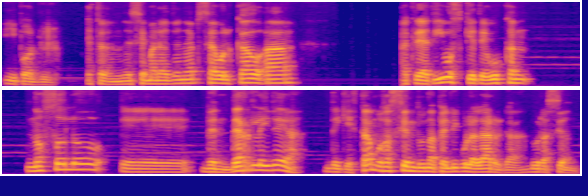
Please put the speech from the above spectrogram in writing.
y por esta tendencia maratonar, se ha volcado a, a creativos que te buscan no solo eh, vender la idea de que estamos haciendo una película larga duración,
